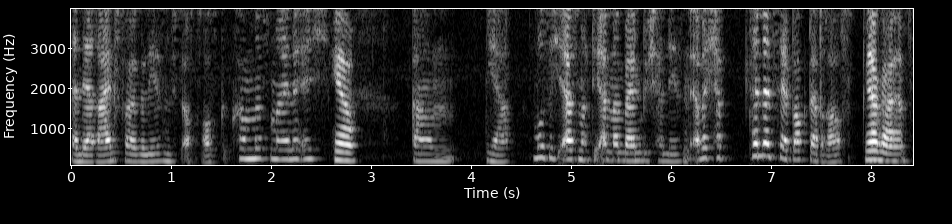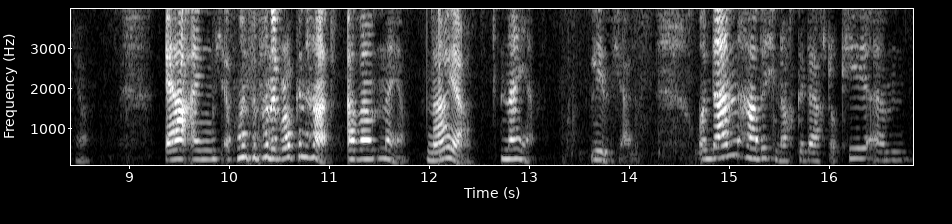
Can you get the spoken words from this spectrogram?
in der Reihenfolge lesen, wie es auch rausgekommen ist, meine ich. Ja. Ähm, ja, muss ich erst noch die anderen beiden Bücher lesen. Aber ich habe tendenziell Bock da drauf. Ja, Ähm, geil. Ja. Eher eigentlich auf Once Upon a Broken Heart. Aber naja, Naja. naja, lese ich alles. Und dann habe ich noch gedacht, okay, ähm,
